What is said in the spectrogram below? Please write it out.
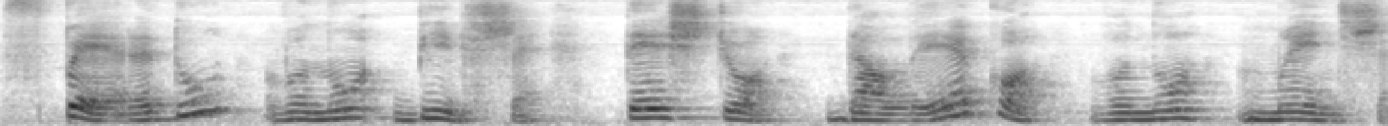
спереду, воно більше, те, що далеко, воно менше.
